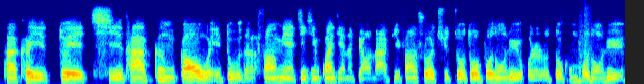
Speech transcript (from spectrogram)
它可以对其他更高维度的方面进行观点的表达，比方说去做多波动率，或者说做空波动率，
